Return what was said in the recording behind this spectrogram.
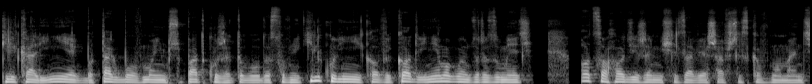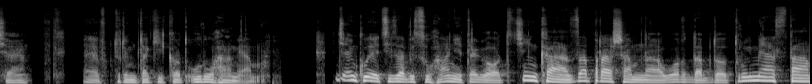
kilka linijek, bo tak było w moim przypadku, że to był dosłownie kilkulinijkowy kod i nie mogłem zrozumieć o co chodzi, że mi się zawiesza wszystko w momencie, e, w którym taki kod uruchamiam. Dziękuję Ci za wysłuchanie tego odcinka. Zapraszam na WordUp do Trójmiasta.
